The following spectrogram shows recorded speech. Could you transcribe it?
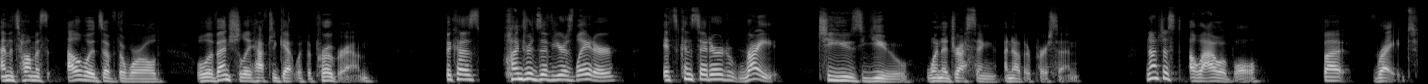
and the Thomas Ellwoods of the world will eventually have to get with the program. Because hundreds of years later, it's considered right to use you when addressing another person not just allowable, but right.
